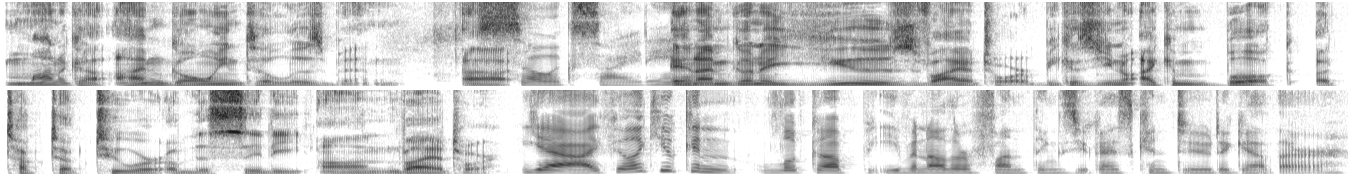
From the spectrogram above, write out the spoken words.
Monica, I'm going to Lisbon. Uh, so exciting. and I'm going to use Viator because, you know, I can book a tuk tuk tour of the city on Viator. yeah, I feel like you can look up even other fun things you guys can do together.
